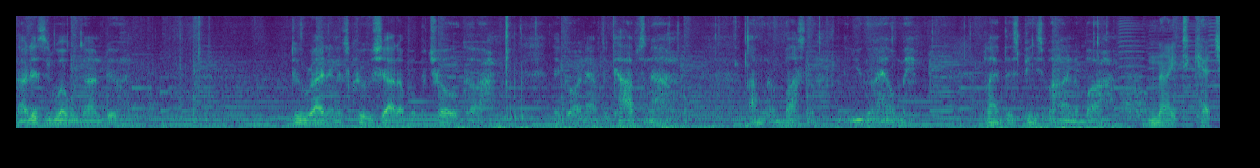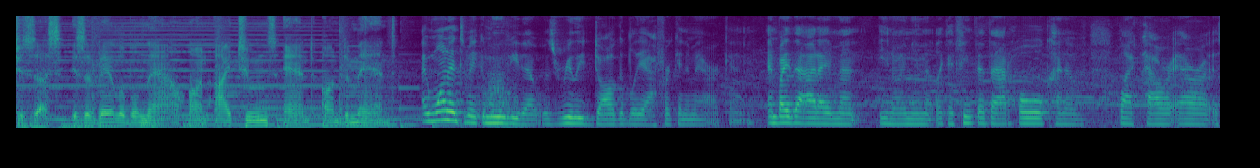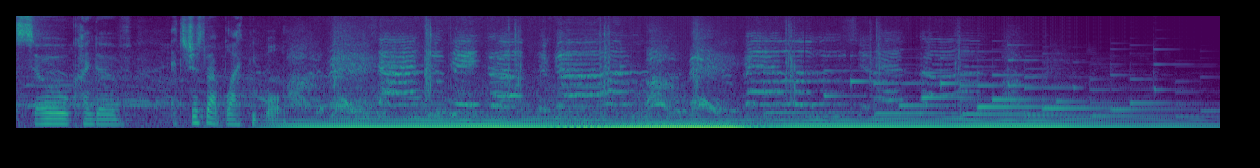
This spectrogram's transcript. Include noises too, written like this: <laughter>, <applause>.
Now this is what we're gonna do. Do right and his crew shot up a patrol car. They're going after cops now. I'm gonna bust them, and you gonna help me. Plant this piece behind the bar. Night Catches Us is available now on iTunes and on demand. I wanted to make a movie that was really doggedly African American. And by that I meant, you know, I mean that like I think that that whole kind of black power era is so kind of it's just about black people.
